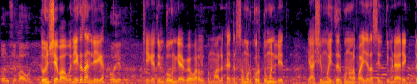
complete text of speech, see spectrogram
दोनशे बावन्न. दोनशे बावन्न. एकच आणली आहे का? हो एक ठीक आहे तुम्ही बघून घ्या. व्यवहाराला पण मालक काय तर समोर करतो म्हणलेत. की अशी म्हैस जर कोणाला पाहिजे असेल तुम्ही डायरेक्ट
